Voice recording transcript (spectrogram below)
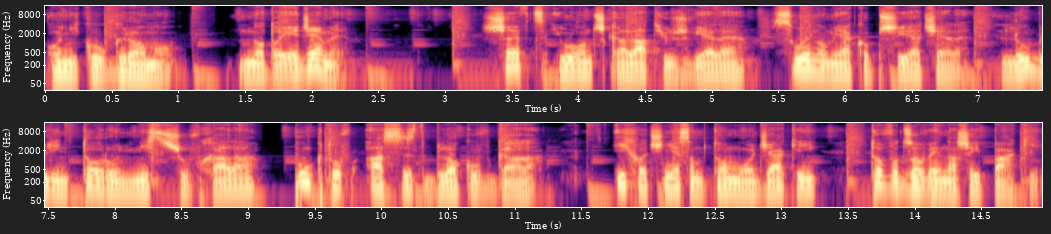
Oniku Gromo. No to jedziemy! Szewc i Łączka lat już wiele, słyną jako przyjaciele. Lublin, Toruń, mistrzów hala, punktów asyst bloków gala. I choć nie są to młodziaki, to wodzowie naszej paki.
